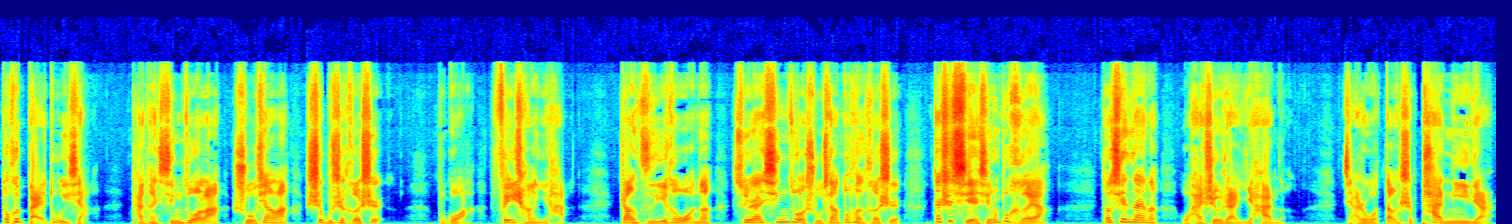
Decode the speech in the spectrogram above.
都会百度一下，看看星座啦、属相啦是不是合适。不过啊，非常遗憾，章子怡和我呢，虽然星座属相都很合适，但是血型不合呀。到现在呢，我还是有点遗憾呢。假如我当时叛逆一点，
